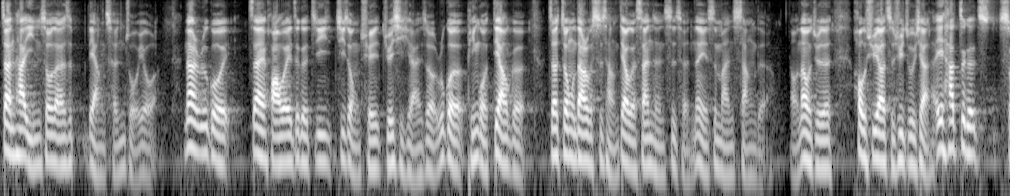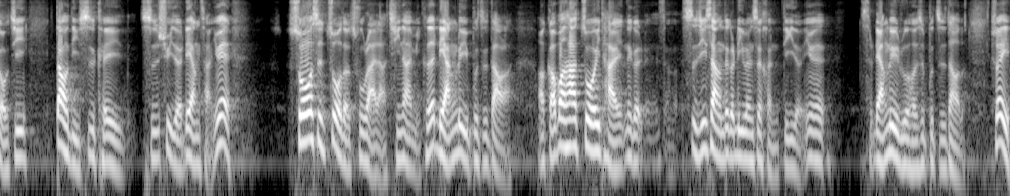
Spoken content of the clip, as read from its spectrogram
占它营收大概是两成左右啊。那如果在华为这个机机种崛崛起起来的时候，如果苹果掉个在中国大陆市场掉个三成四成，那也是蛮伤的。哦，那我觉得后续要持续注意一下，诶，它这个手机到底是可以持续的量产，因为说是做得出来了七纳米，可是良率不知道了啊，搞不好他做一台那个。实际上，这个利润是很低的，因为良率如何是不知道的，所以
